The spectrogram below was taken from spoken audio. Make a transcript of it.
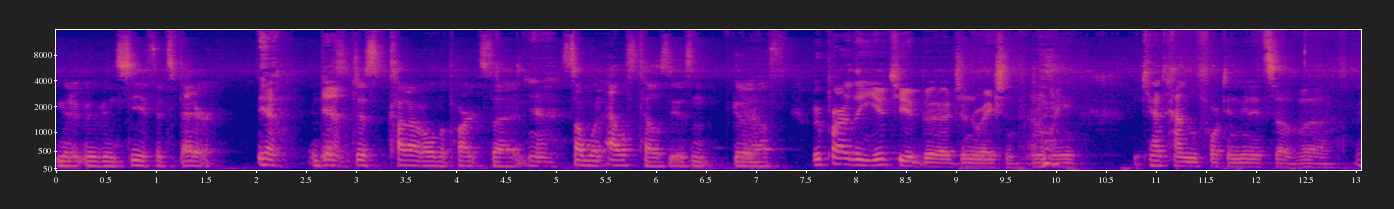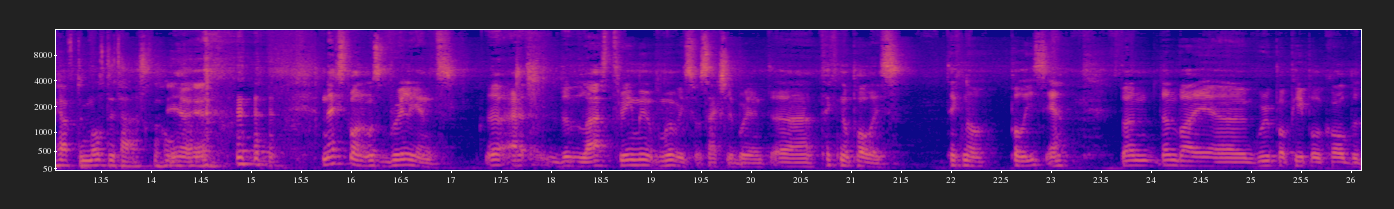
minute movie and see if it's better. Yeah. And Yeah. just just cut out all the parts that Yeah. someone else tells you isn't good Yeah. enough. We're part of the YouTube uh, generation, and we, we can't handle 14 minutes of. Uh, We have to multitask the whole Yeah, time. yeah. Next one was brilliant. Uh, uh, the last three mo- movies was actually brilliant. Uh, Teclópolis, Teclópolis, yeah, done done by a group of people called the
